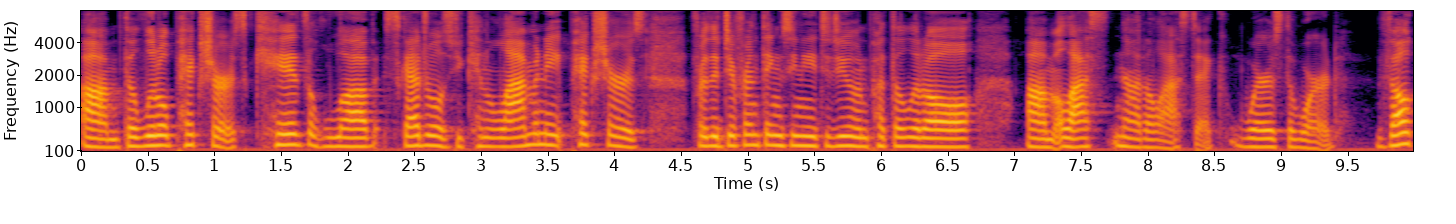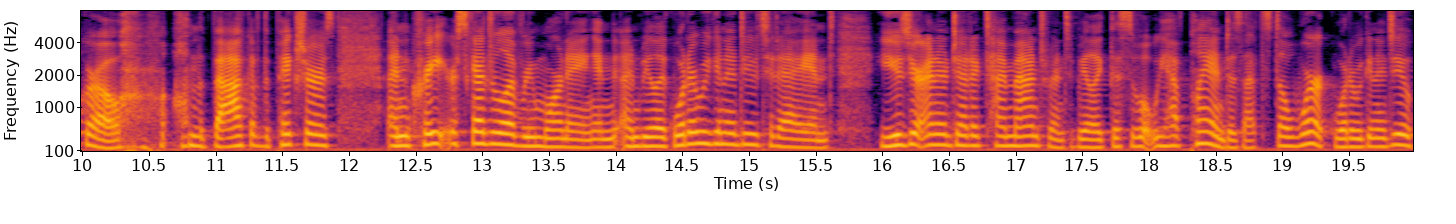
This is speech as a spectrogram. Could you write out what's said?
Um, the little pictures. Kids love schedules. You can laminate pictures for the different things you need to do and put the little um, elast not elastic. Where's the word? Velcro on the back of the pictures and create your schedule every morning and, and be like, what are we going to do today? And use your energetic time management to be like, this is what we have planned. Does that still work? What are we going to do?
